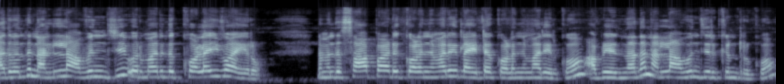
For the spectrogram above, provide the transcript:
அது வந்து நல்லா அவிஞ்சு ஒரு மாதிரி இந்த குலைவாயிரும். நம்ம இந்த சாப்பாடு குழஞ்ச மாதிரி லைட்டாக குழஞ்ச மாதிரி இருக்கும். அப்படி இருந்தால் தான் நல்லா அவிஞ்சிருக்குன்னு இருக்கும்.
